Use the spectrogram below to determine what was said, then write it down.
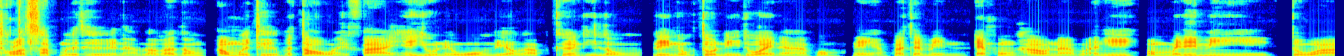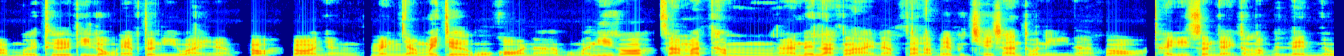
โทรศัพท์มือถือนะครับแล้วก็ต้องเอามือถือมาต่อ Wi-Fi ให้อยู่ในวงเดียวกับเครื่องที่ลง Linux ตัวนี้ด้วยนะครับผมนี่ครับก็จะมีแอปของเขานะครับอันนี้ผมไม่ได้มีตัวมือถือที่ลงแอปตัวนี้ไว้นะครับก็ก็ยังมันยังไม่เจออุปกรณ์นะครับผมอันนี้ก็สามารถทำงานได้หลากหลายนะครับสำหรับแอปพลิเคชันตัวนี้นะครับก็ใครที่สนใจก็ลองไปเล่นดู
